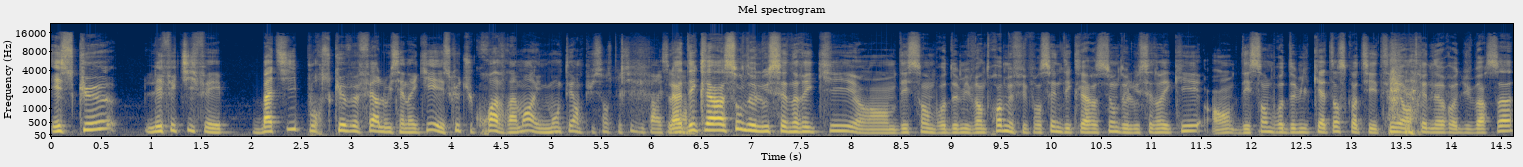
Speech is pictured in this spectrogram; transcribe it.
Est-ce que l'effectif est bâti pour ce que veut faire Luis Enrique Est-ce que tu crois vraiment à une montée en puissance possible du Paris Saint-Germain? La déclaration de Luis Enrique en décembre 2023 me fait penser à une déclaration de Luis Enrique en décembre 2014 quand il était entraîneur du Barça.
